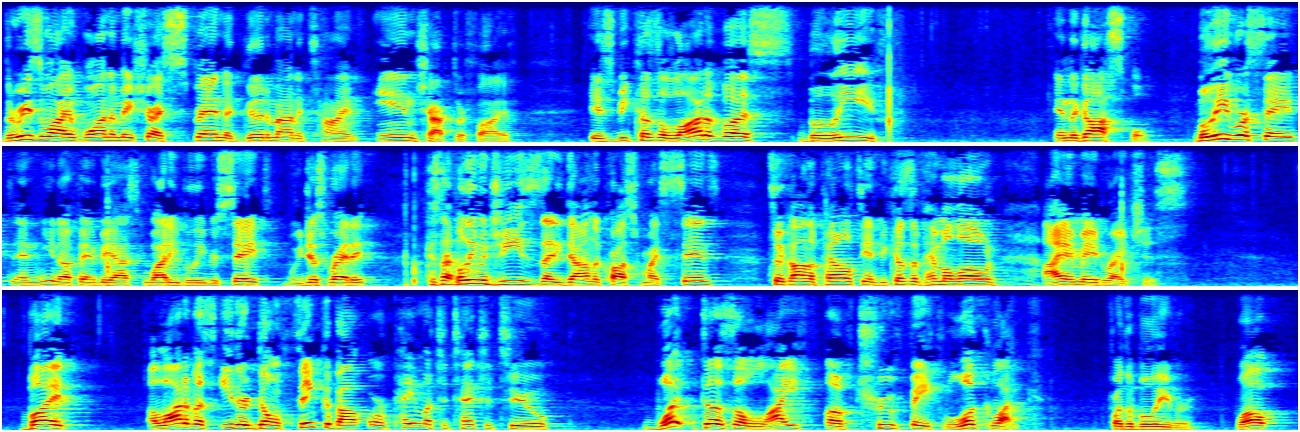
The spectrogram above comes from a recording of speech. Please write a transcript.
the reason why I want to make sure I spend a good amount of time in chapter 5 is because a lot of us believe in the gospel. Believe we're saved, and you know, if anybody asks, why do you believe you're saved? We just read it. Because I believe in Jesus, that he died on the cross for my sins, took on the penalty, and because of him alone, I am made righteous. But a lot of us either don't think about or pay much attention to what does a life of true faith look like for the believer? Well,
